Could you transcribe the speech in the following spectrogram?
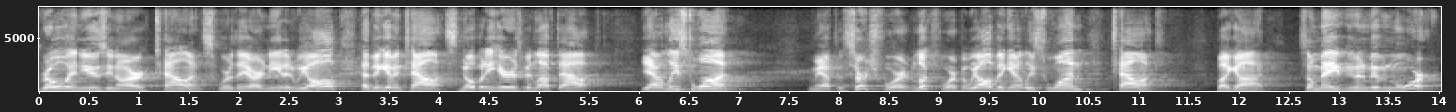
Grow in using our talents where they are needed. We all have been given talents. Nobody here has been left out. You have at least one. You may have to search for it and look for it, but we all begin at least one talent by God. Some may even even more.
